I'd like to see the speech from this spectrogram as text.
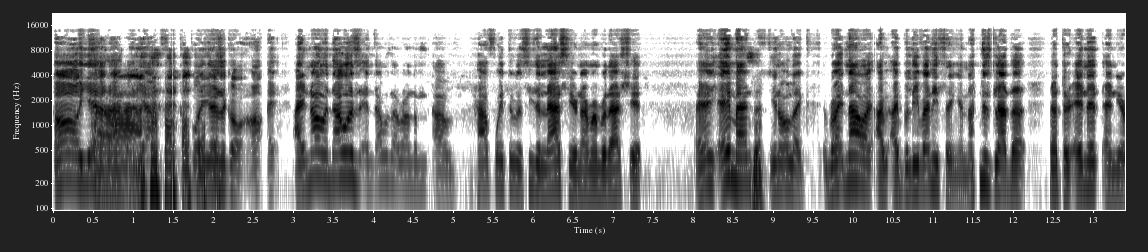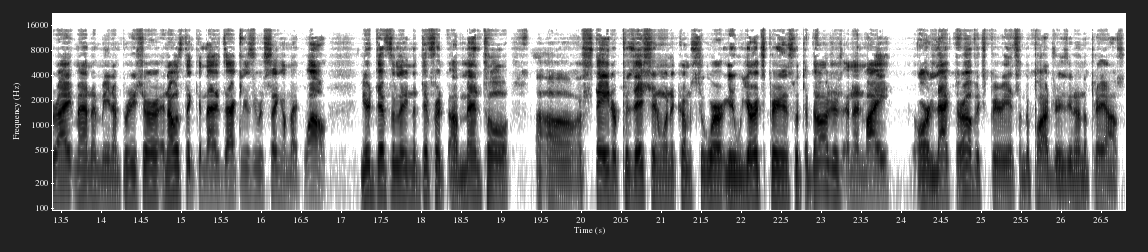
Oh yeah, one, yeah, a couple of years ago. Uh, I, I, know, and that was and that was around the uh, halfway through the season last year, and I remember that shit. And hey, man, you know, like right now, I, I believe anything, and I'm just glad that that they're in it. And you're right, man. I mean, I'm pretty sure. And I was thinking that exactly as you were saying. I'm like, wow, you're definitely in a different uh, mental uh, uh state or position when it comes to where you know, your experience with the Dodgers, and then my or lack thereof experience in the Padres, you know, in the playoffs.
